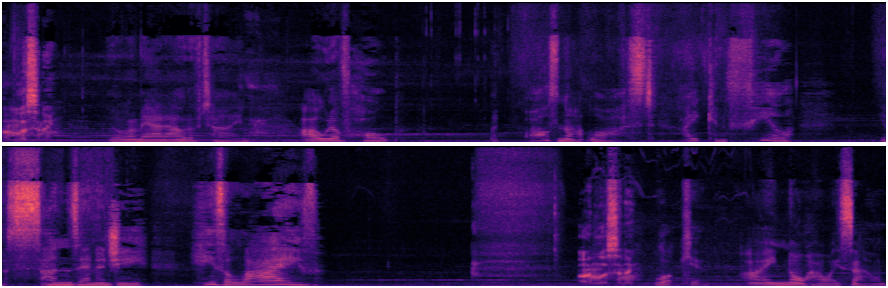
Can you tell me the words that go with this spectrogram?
I'm listening. You're a man out of time, out of hope. But all's not lost. I can feel your son's energy. He's alive. I'm listening. Look, kid, I know how I sound.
